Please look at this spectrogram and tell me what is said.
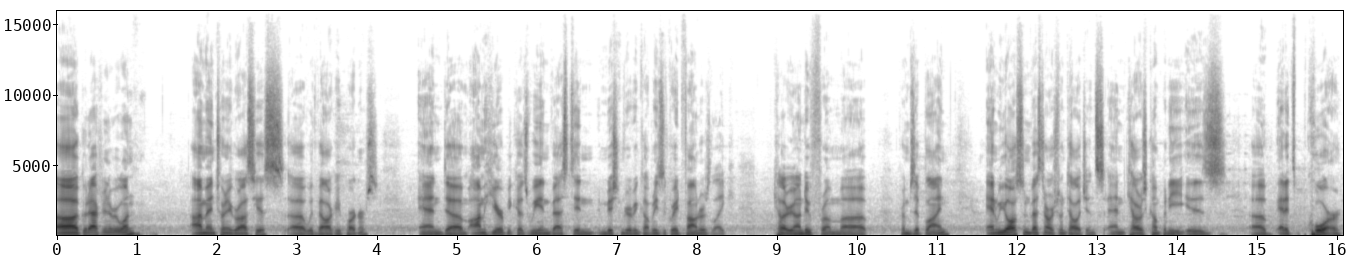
Uh, good afternoon, everyone. I'm Antonio Gracias uh, with Valor Equity Partners, and um, I'm here because we invest in mission-driven companies with great founders like Keller Rinaudo from uh, from Zipline, and we also invest in artificial intelligence. And Keller's company is uh, at its core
